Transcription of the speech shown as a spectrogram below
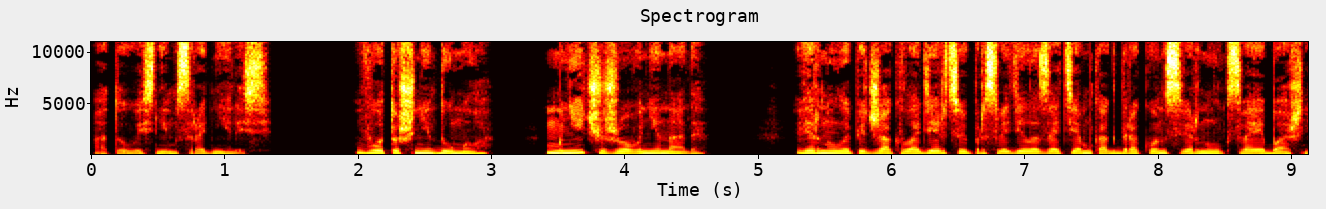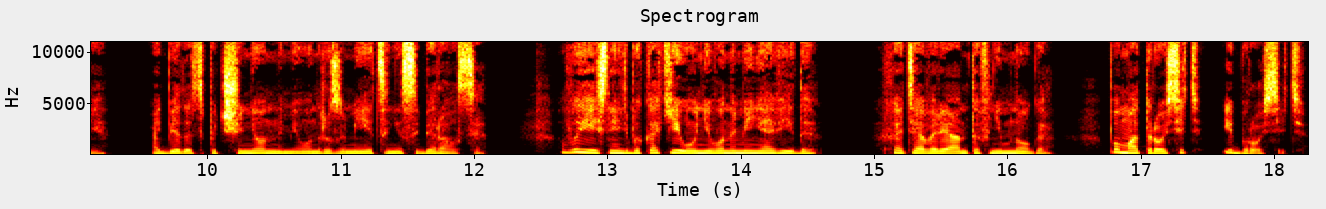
«А то вы с ним сроднились». Вот уж не думала. Мне чужого не надо. Вернула пиджак владельцу и проследила за тем, как дракон свернул к своей башне. Обедать с подчиненными он, разумеется, не собирался. Выяснить бы, какие у него на меня виды. Хотя вариантов немного. Поматросить и бросить.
